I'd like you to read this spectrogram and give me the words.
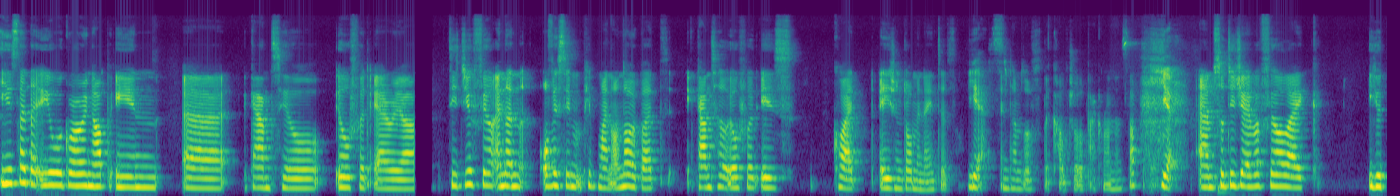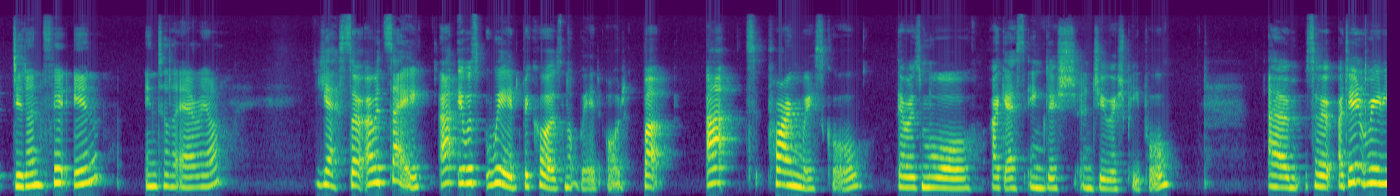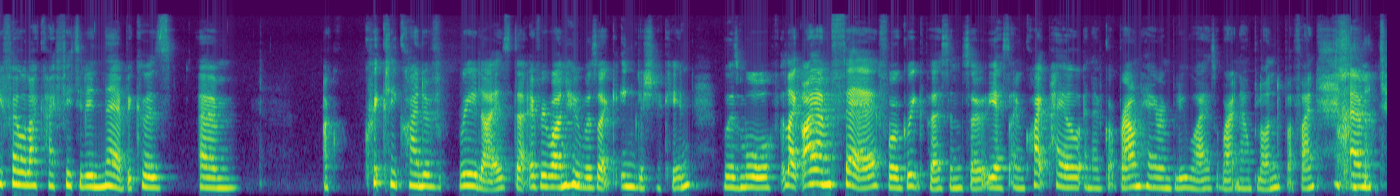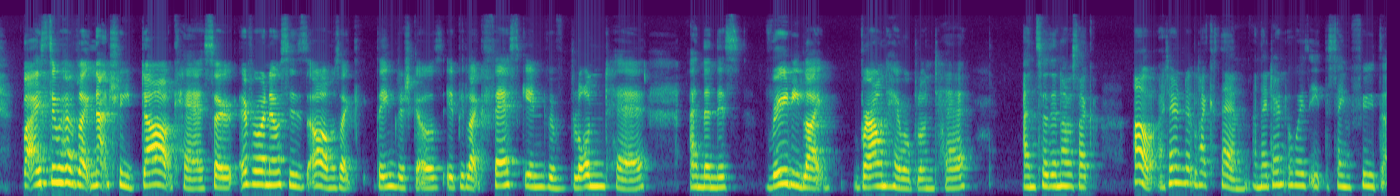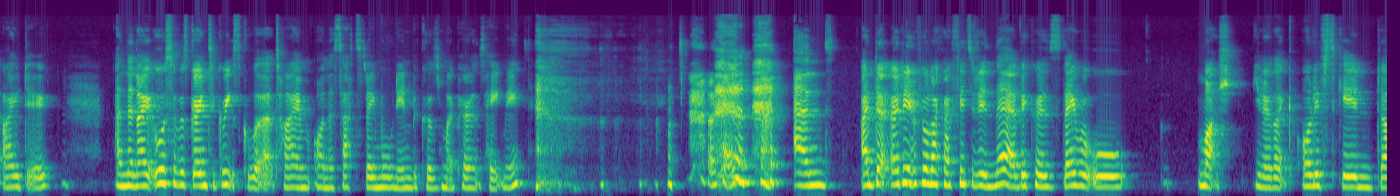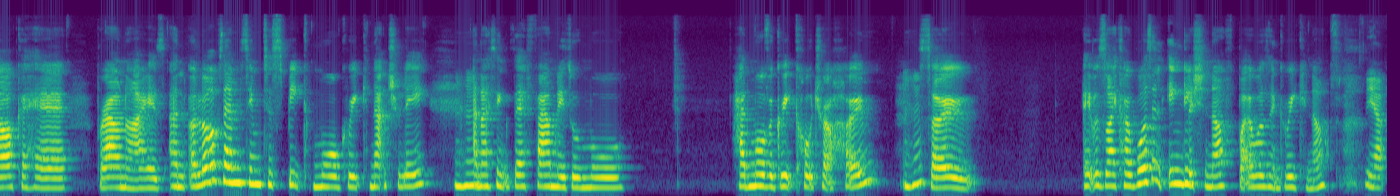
you said that you were growing up in uh, Gants Hill, Ilford area. Did you feel? And then obviously people might not know, but Gants Hill, Ilford is quite Asian dominated Yes. in terms of the cultural background and stuff. Yeah. Um, so did you ever feel like you didn't fit in into the area? Yes, so I would say uh, it was weird because, not weird, odd, but at primary school, there was more, I guess, English and Jewish people. Um, so I didn't really feel like I fitted in there because um, quickly kind of realised that everyone who was like English looking was more like I am fair for a Greek person. So yes, I'm quite pale and I've got brown hair and blue eyes. Right now, blonde, but fine. Um, but I still have like naturally dark hair. So everyone else's arms, like the English girls, it'd be like fair skinned with blonde hair, and then this really light brown hair or blonde hair. And so then I was like, oh, I don't look like them, and they don't always eat the same food that I do. And then I also was going to Greek school at that time on a Saturday morning because my parents hate me. Okay. and I, I didn't feel like I fitted in there because they were all much, you know, like olive skin, darker hair, brown eyes, and a lot of them seemed to speak more Greek naturally. Mhm. And I think their families were more, had more of a Greek culture at home. Mhm. So it was like I wasn't English enough, but I wasn't Greek enough. Yeah.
